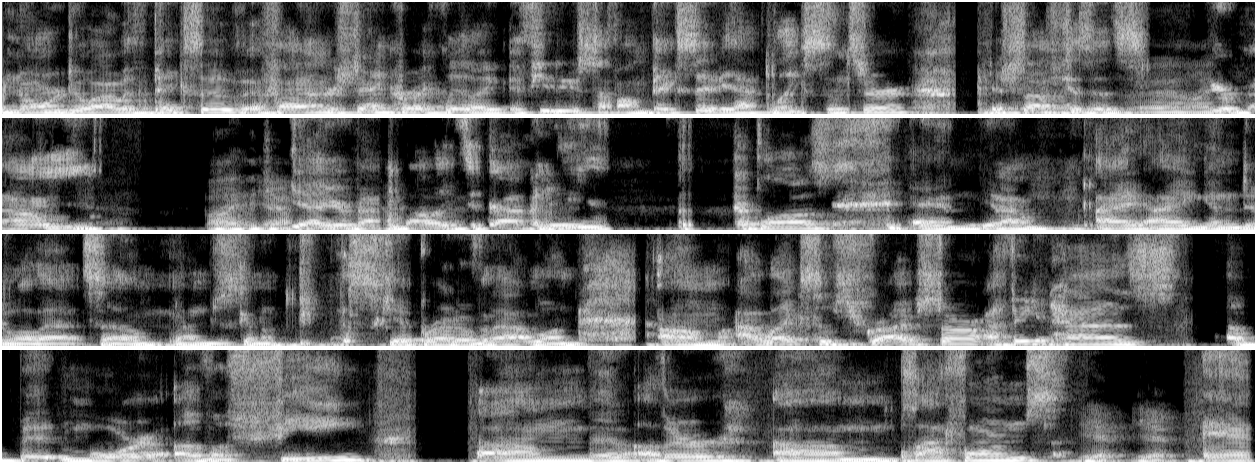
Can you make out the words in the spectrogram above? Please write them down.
nor do I with Pixiv. If I understand correctly, like if you do stuff on Pixiv, you have to like censor your stuff because it's Uh, like- you're bound by like the Japanese. yeah, you're bound by like the Japanese laws, and you know, I, I ain't gonna do all that, so I'm just gonna skip right over that one. Um, I like Subscribestar. I think it has a bit more of a fee um, than other um, platforms, Yeah, yeah. and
